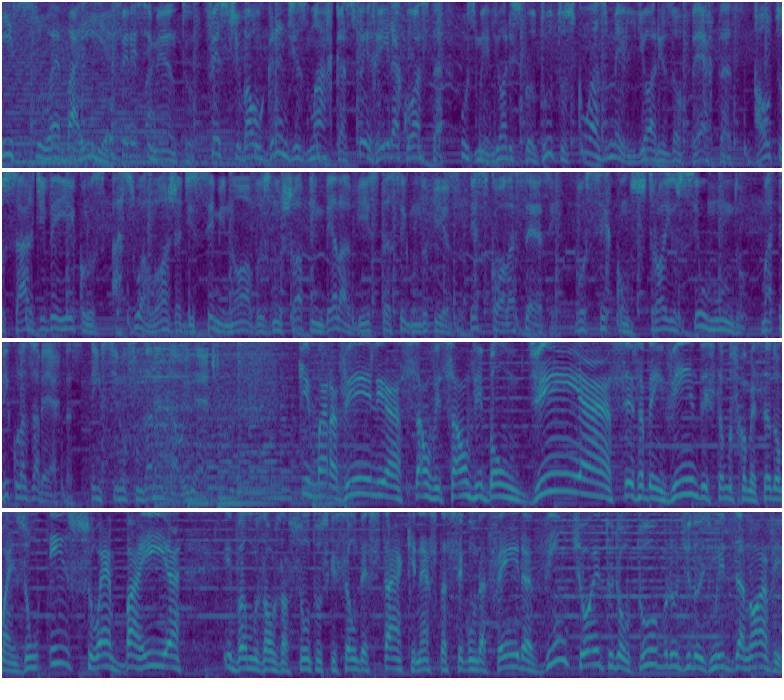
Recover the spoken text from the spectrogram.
Isso é Bahia. Oferecimento: Festival Grandes Marcas Ferreira Costa. Os melhores produtos com as melhores ofertas. Auto de Veículos, a sua loja de seminovos no Shopping Bela Vista, segundo piso. Escola SESI. Você constrói o seu mundo. Matrículas abertas. Ensino fundamental e médio. Que maravilha! Salve, salve, bom dia! Seja bem-vindo. Estamos começando mais um Isso é Bahia. E vamos aos assuntos que são destaque nesta segunda-feira, 28 de outubro de 2019.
